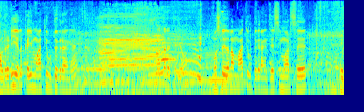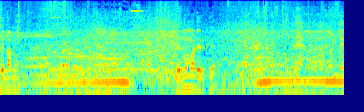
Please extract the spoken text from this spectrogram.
ஆல்ரெடி எல்லாம் கை மாற்றி விட்டுக்கிறாங்க. பார்த்தாலே தெரியும். மோஸ்ட்லி இதெல்லாம் மாற்றி விட்டுக்கிறாங்க. ஜெர்சி மாட்ஸு இது எல்லாமே எருமை மாடு இருக்குது ஆக்சுவலி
